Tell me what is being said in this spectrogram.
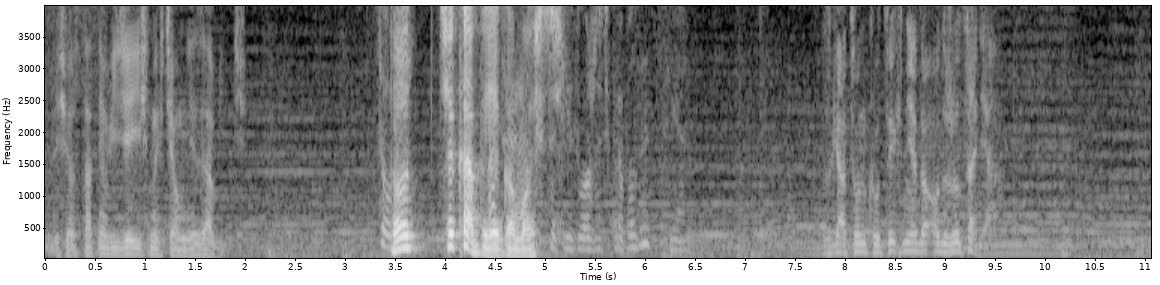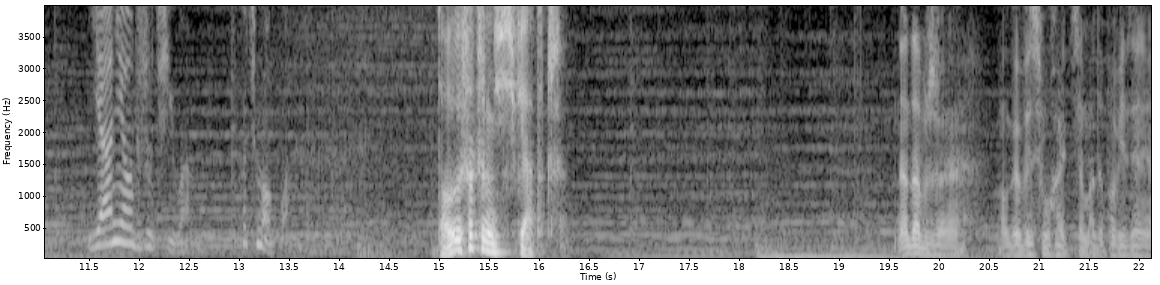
Kiedy się ostatnio widzieliśmy, chciał mnie zabić. Cóż, to ciekawy a teraz chcę jegomość. ci złożyć propozycję. Z gatunku tych nie do odrzucenia. Ja nie odrzuciłam, choć mogłam. To już o czymś świadczy. No dobrze, mogę wysłuchać, co ma do powiedzenia.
